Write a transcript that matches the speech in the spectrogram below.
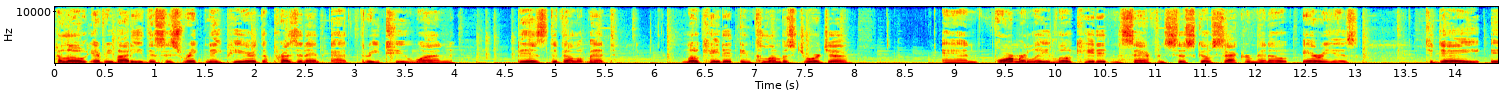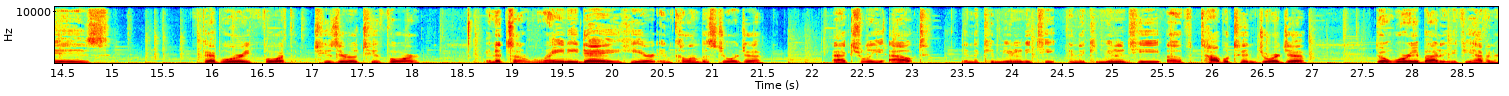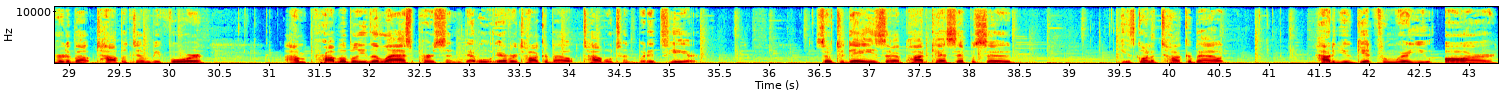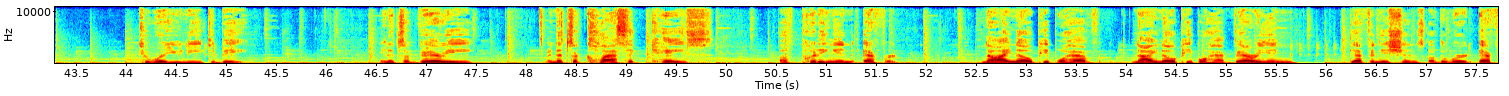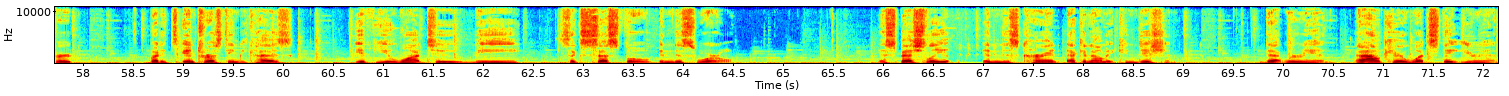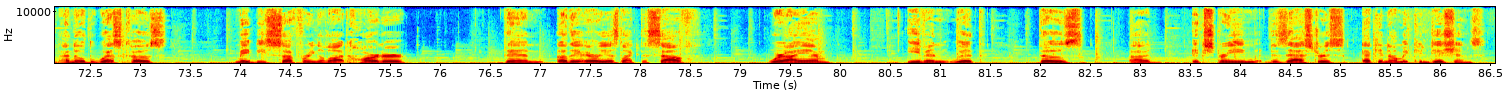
Hello, everybody. This is Rick Napier, the president at 321 Biz Development, located in Columbus, Georgia, and formerly located in the San Francisco, Sacramento areas. Today is February 4th, 2024, and it's a rainy day here in Columbus, Georgia. Actually, out in the community in the community of Toppleton, Georgia. Don't worry about it if you haven't heard about Toppleton before. I'm probably the last person that will ever talk about Toppleton, but it's here. So today's uh, podcast episode is going to talk about how do you get from where you are to where you need to be. And it's a very and it's a classic case of putting in effort. Now I know people have now I know people have varying definitions of the word effort, but it's interesting because if you want to be successful in this world, especially in this current economic condition that we're in, and I don't care what state you're in, I know the West Coast may be suffering a lot harder than other areas like the South, where I am, even with those uh, extreme, disastrous economic conditions,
